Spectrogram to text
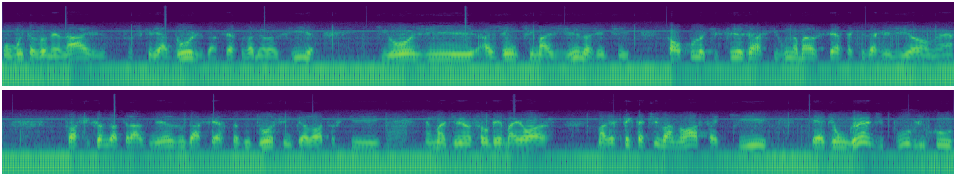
com muitas homenagens dos criadores da festa da melancia, que hoje a gente imagina, a gente calcula que seja a segunda maior festa aqui da região, né? Só ficando atrás mesmo da festa do doce em Pelotas, que é uma dimensão bem maior. Mas a expectativa nossa aqui é de um grande público,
